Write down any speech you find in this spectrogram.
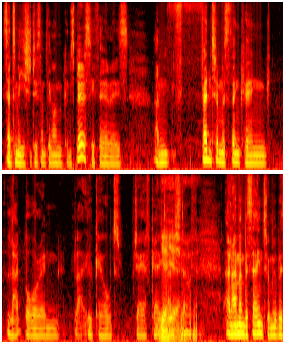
said to me, "You should do something on conspiracy theories." and Fenton was thinking like boring, like who killed JFK Yeah, type sure, stuff. yeah. And I remember saying to him, we were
